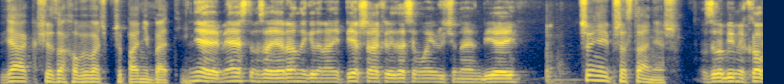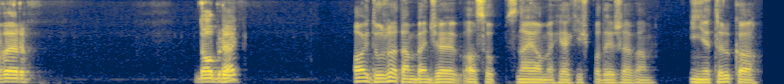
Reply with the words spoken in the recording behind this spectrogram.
jak się zachowywać przy pani Betty. Nie wiem, ja jestem zajarany. Generalnie pierwsza akredytacja w moim życiu na NBA. Czy niej przestaniesz? Zrobimy cover. Dobry. Tak? Oj, dużo tam będzie osób znajomych jakichś podejrzewam. I nie tylko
